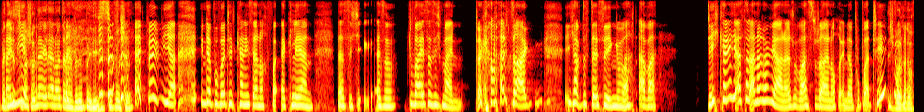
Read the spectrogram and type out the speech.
Bei, bei dir ist es zu verschulden. Erläuter mir bitte, bei dir ist es zu verschulden. bei mir. In der Pubertät kann ich es ja noch erklären, dass ich, also, du weißt, was ich meine. Da kann man sagen, ich habe das deswegen gemacht. Aber dich kenne ich erst seit anderthalb Jahren. Also warst du da noch in der Pubertät? Ich wollte oder? doch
